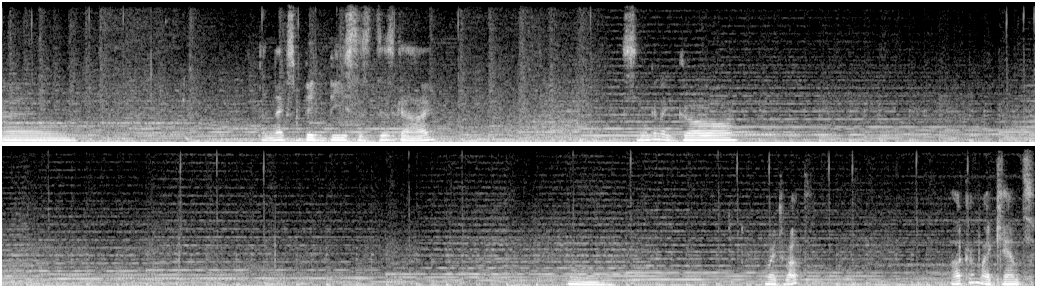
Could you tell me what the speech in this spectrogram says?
um, the next big beast is this guy. So I'm gonna go... Hmm. Wait, what? How come I can't?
